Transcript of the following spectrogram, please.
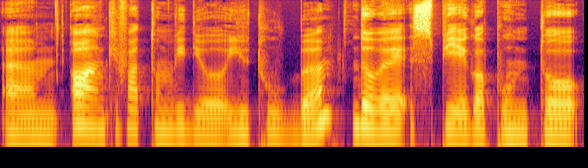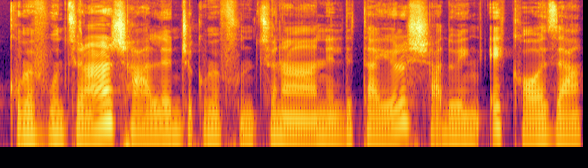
Um, ho anche fatto un video YouTube dove spiego appunto come funziona la challenge, come funziona nel dettaglio lo shadowing e cosa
